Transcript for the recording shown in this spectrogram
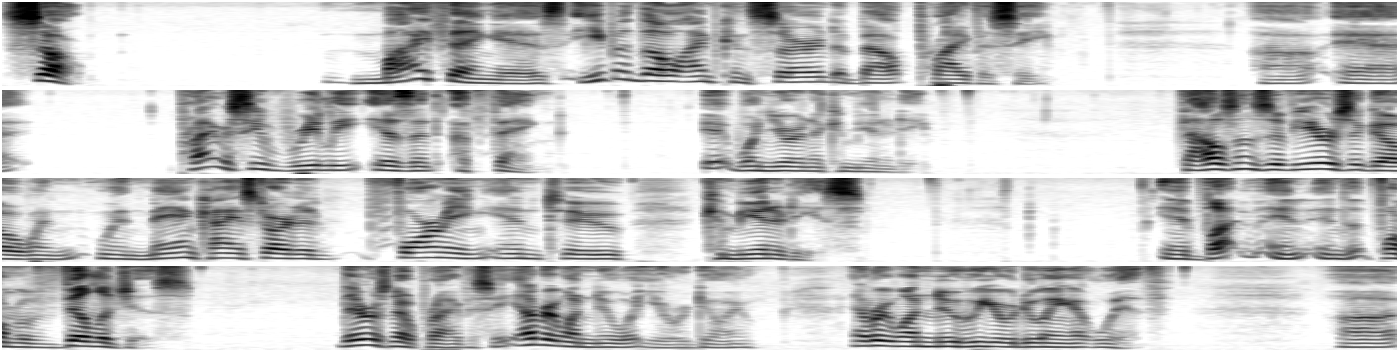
So, my thing is, even though I'm concerned about privacy, uh, uh, privacy really isn't a thing when you're in a community. Thousands of years ago, when, when mankind started forming into communities in, in, in the form of villages, there was no privacy. Everyone knew what you were doing, everyone knew who you were doing it with. Uh,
